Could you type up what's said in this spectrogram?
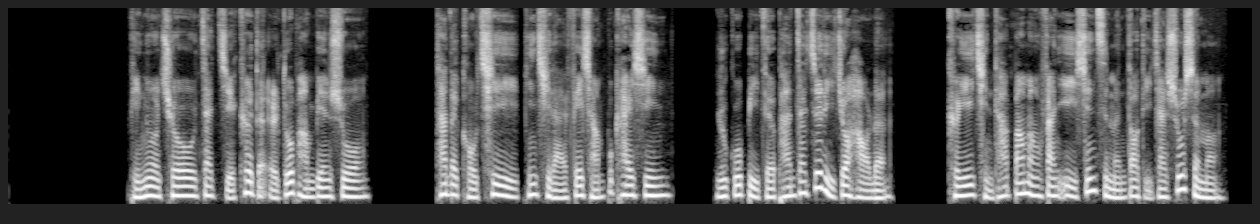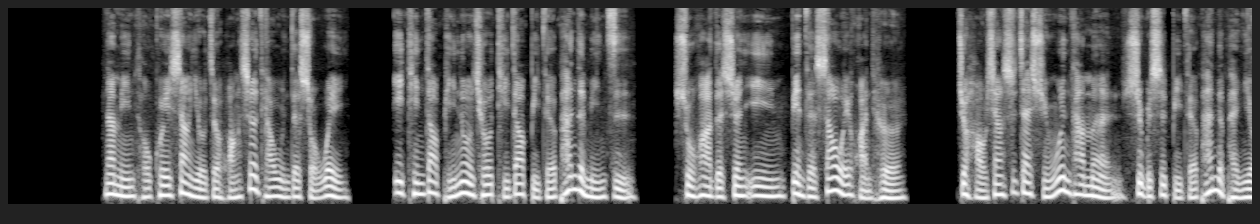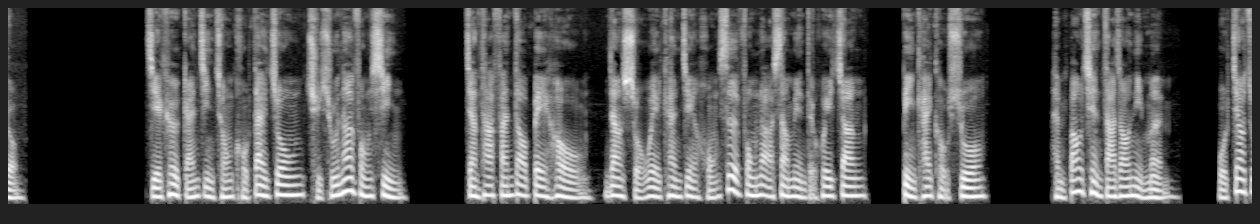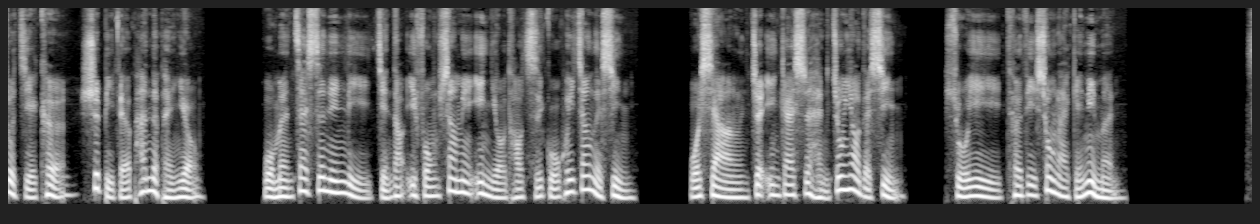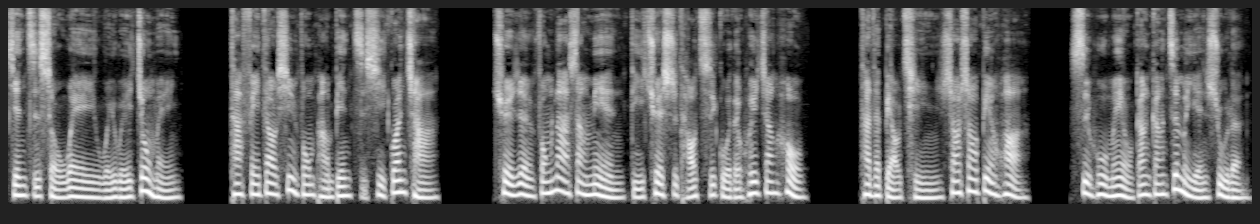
皮诺丘在杰克的耳朵旁边说：“他的口气听起来非常不开心。如果彼得潘在这里就好了，可以请他帮忙翻译仙子们到底在说什么。”那名头盔上有着黄色条纹的守卫，一听到皮诺丘提到彼得潘的名字，说话的声音变得稍微缓和，就好像是在询问他们是不是彼得潘的朋友。杰克赶紧从口袋中取出那封信，将它翻到背后，让守卫看见红色蜂蜡上面的徽章，并开口说：“很抱歉打扰你们，我叫做杰克，是彼得潘的朋友。”我们在森林里捡到一封上面印有陶瓷国徽章的信，我想这应该是很重要的信，所以特地送来给你们。仙子守卫微微皱眉，他飞到信封旁边仔细观察，确认蜂蜡上面的确是陶瓷国的徽章后，他的表情稍稍变化，似乎没有刚刚这么严肃了。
